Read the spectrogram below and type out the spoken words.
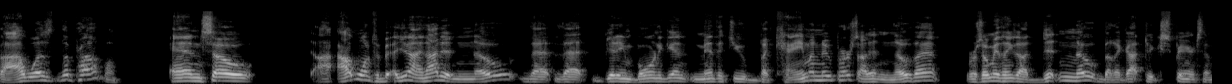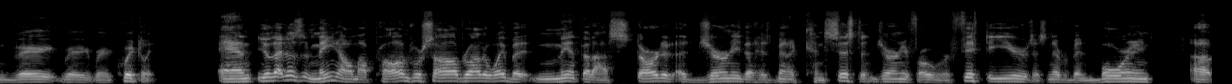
I was the problem. And so I, I want to be, you know, and I didn't know that that getting born again meant that you became a new person. I didn't know that. There were so many things I didn't know, but I got to experience them very, very, very quickly. And you know that doesn't mean all my problems were solved right away, but it meant that I started a journey that has been a consistent journey for over 50 years. It's never been boring. Uh,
